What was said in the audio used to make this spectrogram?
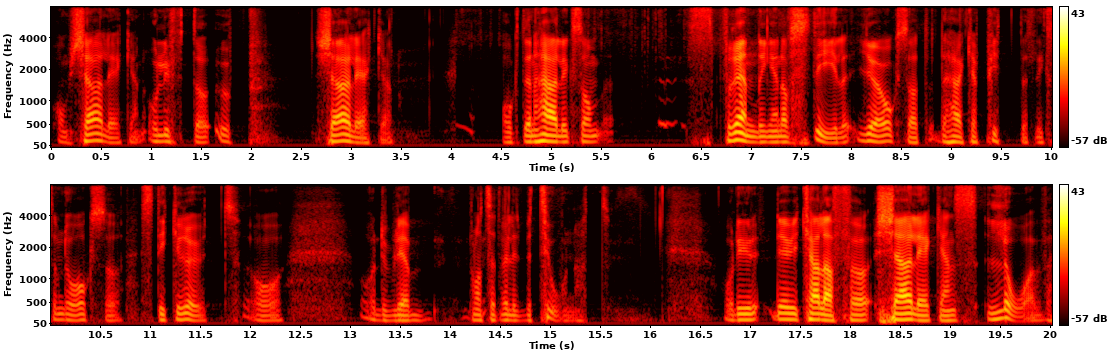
om kärleken och lyfter upp kärleken. Och den här liksom förändringen av stil gör också att det här kapitlet liksom då också sticker ut och, och det blir på något sätt väldigt betonat. Och det är det vi kallar för kärlekens lov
